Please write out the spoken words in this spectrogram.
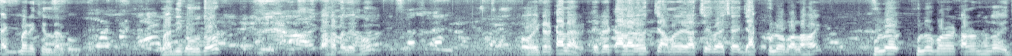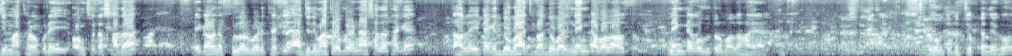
একবারে খেলদার কবুতর। মাদি কবুতর। পাখাটা দেখুন। ও, এটার কালার এটার কালার হচ্ছে আমাদের রাজশাহী ভাষায় জাক ফুলর বলা হয়। ফুলর ফুলর বড়ার কারণ হলো এই যে মাথার উপরে এই অংশটা সাদা, এই কারণে ফুলর বলে থাকি। আর যদি মাথার উপরে না সাদা থাকে, তাহলে এটাকে দোবাজ বা দোবাজ ন্যাংটা বলা হতো। ন্যাংটা কবুতর বলা হয় আর কি। তো কবুতরটার চোখটা দেখুন।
